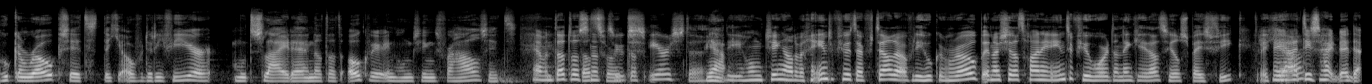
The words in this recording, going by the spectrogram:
hook and rope zit. Dat je over de rivier moet sliden. En dat dat ook weer in Hong Ching's verhaal zit. Ja, want dat was Dat natuurlijk soort- als eerste. Ja. Die Hong Ching hadden we geïnterviewd. Hij vertelde over die hook and rope. En als je dat gewoon in een interview hoort, dan denk je dat is heel specifiek. Weet je Ja, het is hij, de, de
